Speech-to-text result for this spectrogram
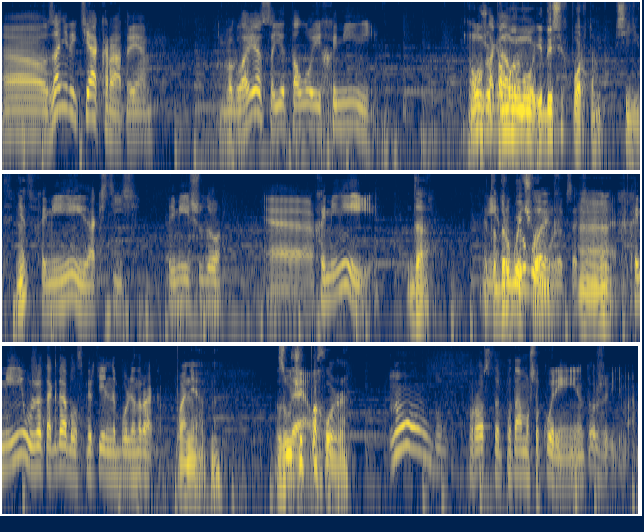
заняли теократы во главе с Аятолой Хамини. Он, Он же, по-моему, уже- и до сих пор там сидит, нет? Хамини, акстись. Ты имеешь в виду э, Хамини? Да. Это Нет, другой, человек. мужик совсем, А, да. Хамини уже тогда был смертельно болен раком. Понятно. Звучит Да, он- похоже. Ну, просто потому что корень он тоже, видимо.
